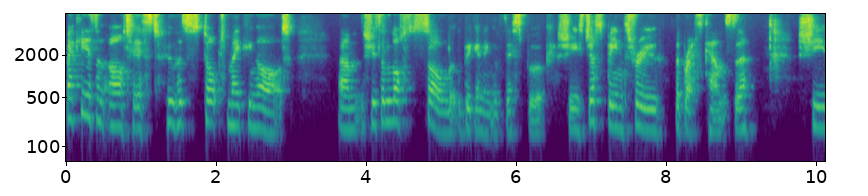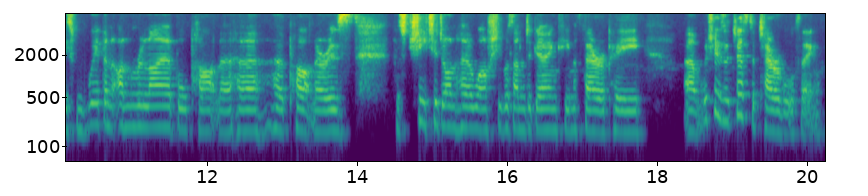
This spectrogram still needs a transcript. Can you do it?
Becky is an artist who has stopped making art. Um, she's a lost soul at the beginning of this book. She's just been through the breast cancer. She's with an unreliable partner. Her her partner is has cheated on her while she was undergoing chemotherapy um, which is just a terrible thing.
